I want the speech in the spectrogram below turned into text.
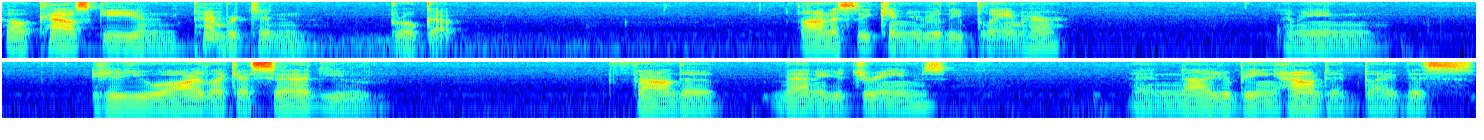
Falkowski and Pemberton broke up. Honestly, can you really blame her? I mean, here you are, like I said, you found the man of your dreams, and now you're being hounded by this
